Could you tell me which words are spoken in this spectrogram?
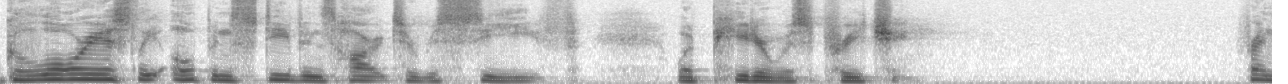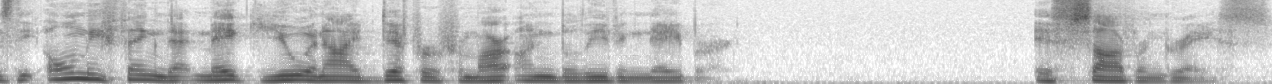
gloriously opened Stephen's heart to receive what Peter was preaching. Friends, the only thing that make you and I differ from our unbelieving neighbor is sovereign grace.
